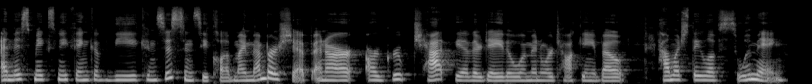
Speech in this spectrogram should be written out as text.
And this makes me think of the Consistency Club, my membership, and our our group chat the other day. The women were talking about how much they love swimming.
